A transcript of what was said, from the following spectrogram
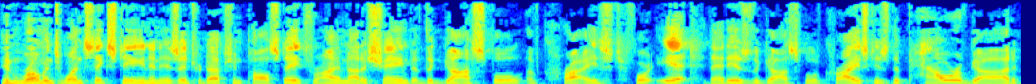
In Romans 1:16 in his introduction Paul states for I am not ashamed of the gospel of Christ for it that is the gospel of Christ is the power of God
